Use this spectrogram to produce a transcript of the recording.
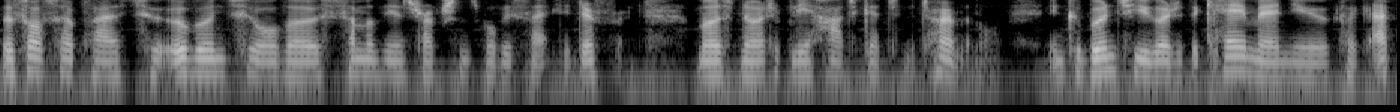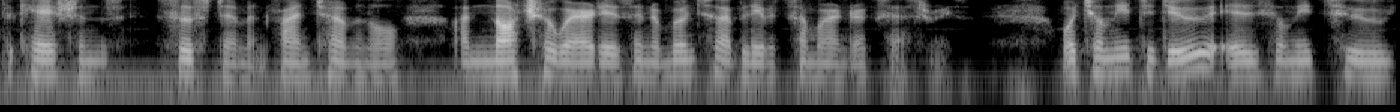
This also applies to Ubuntu, although some of the instructions will be slightly different, most notably how to get to the terminal. In Kubuntu you go to the K menu, click Applications, System and find Terminal. I'm not sure where it is in Ubuntu, I believe it's somewhere under Accessories. What you'll need to do is you'll need to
